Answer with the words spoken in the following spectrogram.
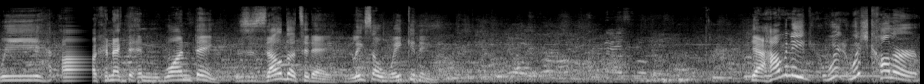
we are connected in one thing. This is Zelda today, Link's Awakening. Yeah, how many, which, which color,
